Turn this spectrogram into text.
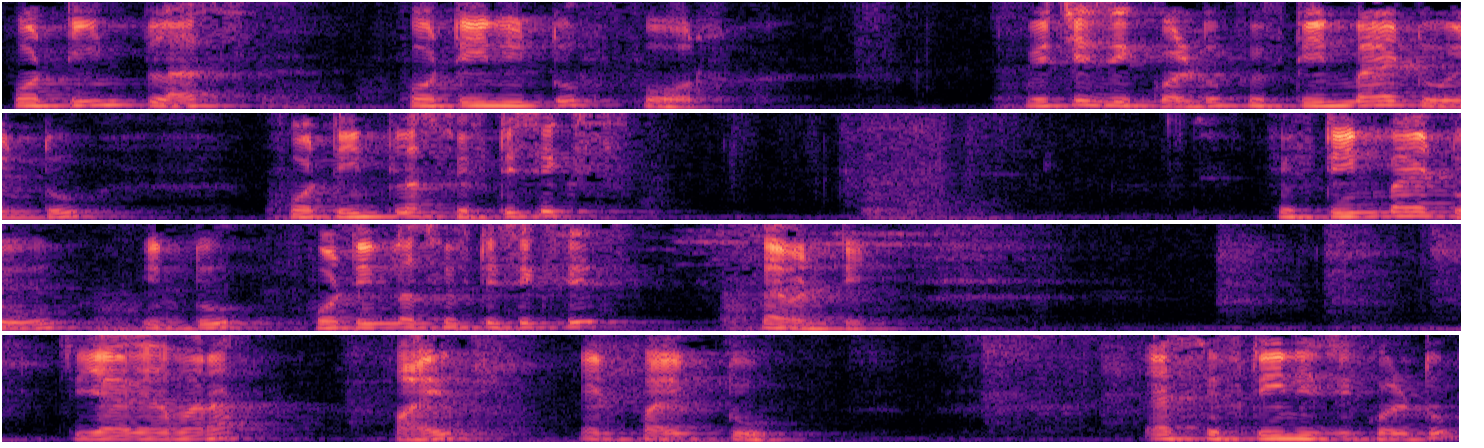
fourteen plus fourteen into four which is equal to fifteen by two into fourteen plus fifty six fifteen by two into fourteen plus fifty six is seventy आ गया हमारा five and five two S fifteen is equal to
